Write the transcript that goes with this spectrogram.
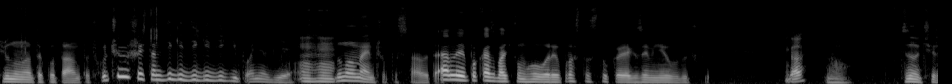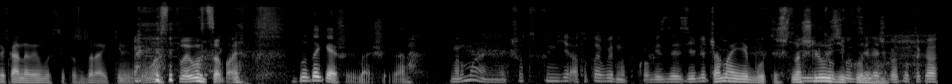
Клюнув на таку танточку. Чую, щось там дігі-дігі-дігі, поняв б'є. Угу. Думав меншу поставити. Але поки з батьком говорив, просто стукав, як зимньою удочкою. Да? Ну. Ціну черека на вимусі позбирай, кине, тому спливуться, поняв. Ну таке щось бачиш зараз. Нормально, якщо тут він є, а тут видно такого, везде зілячко. Та має бути ж на І шлюзіку. Тут, тут ну. зілячко, а тут така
